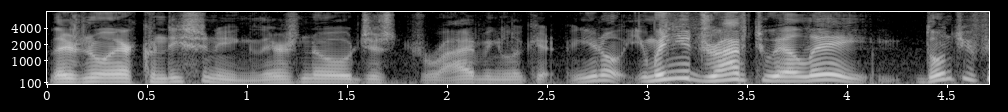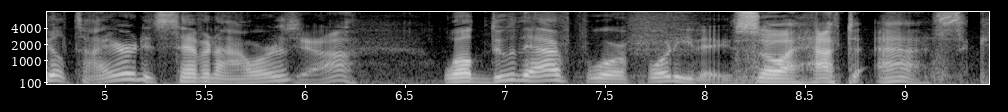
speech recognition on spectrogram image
there's no air conditioning. There's no just driving. Look at you know when you drive to LA, don't you feel tired? It's seven hours. yeah. Well, do that for 40 days. So I have to ask:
